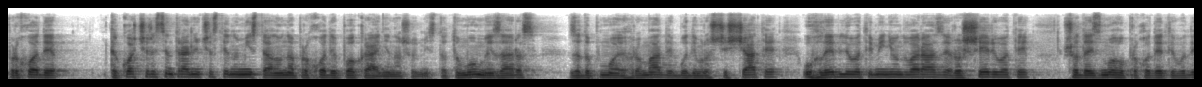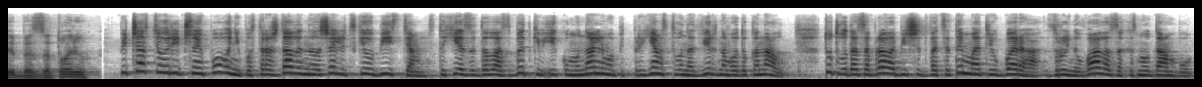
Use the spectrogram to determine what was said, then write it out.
проходить також через центральну частину міста, але вона проходить по окраїні нашого міста. Тому ми зараз за допомогою громади будемо розчищати, углиблювати мінімум два рази, розширювати, що дасть змогу проходити води без заторів. Під час цьогорічної повені постраждали не лише людські обійстя. Стихія задала збитків і комунальному підприємству «Надвірна водоканал». Тут вода забрала більше 20 метрів берега, зруйнувала захисну дамбу.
